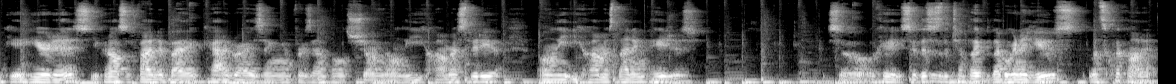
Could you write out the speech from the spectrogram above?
Okay, here it is. You can also find it by categorizing, for example, showing only e-commerce video, only e-commerce landing pages. So, okay, so this is the template that we're going to use. Let's click on it.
